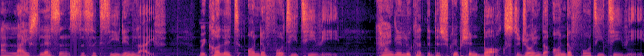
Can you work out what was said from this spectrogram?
and life's lessons to succeed in life. We call it Under 40 TV. Kindly look at the description box to join the Under 40 TV.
